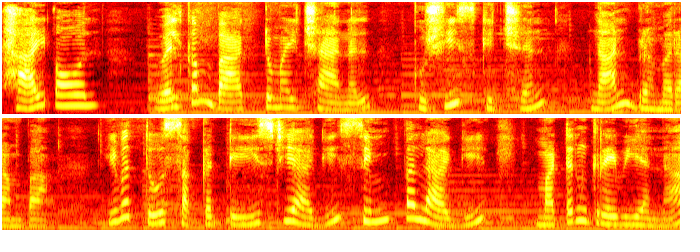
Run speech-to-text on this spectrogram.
Hi all welcome back to my channel Khushi's kitchen ನಾನು ಭ್ರಮರಾಂಬ. ಇವತ್ತು ಸಕ್ಕ ಟೇಸ್ಟಿಯಾಗಿ ಸಿಂಪಲ್ ಆಗಿ ಮಟನ್ ಗ್ರೇವಿಯನ್ನು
